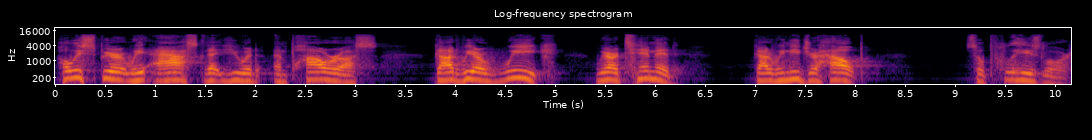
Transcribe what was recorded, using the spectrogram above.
Holy Spirit, we ask that you would empower us. God, we are weak. We are timid. God, we need your help. So please, Lord,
